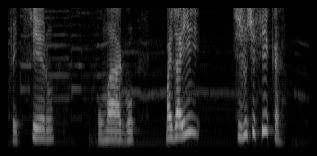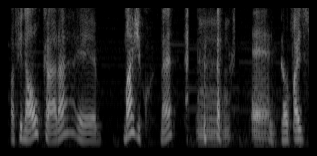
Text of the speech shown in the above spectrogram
feiticeiro, um mago. Mas aí se justifica. Afinal, o cara é mágico, né? Uhum, é. então faz,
